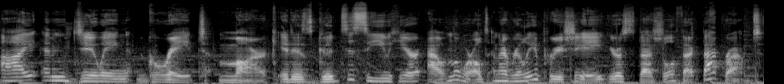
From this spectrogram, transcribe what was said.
I am doing great, Mark. It is good to see you here out in the world, and I really appreciate your special effect background.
